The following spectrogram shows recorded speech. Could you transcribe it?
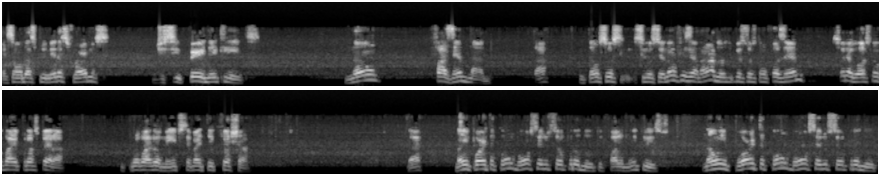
Essa é uma das primeiras formas de se perder clientes. Não fazendo nada. Tá? Então, se você, se você não fizer nada, outras pessoas estão fazendo, seu negócio não vai prosperar. E provavelmente você vai ter que fechar. Tá? Não importa quão bom seja o seu produto, eu falo muito isso. Não importa quão bom seja o seu produto.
